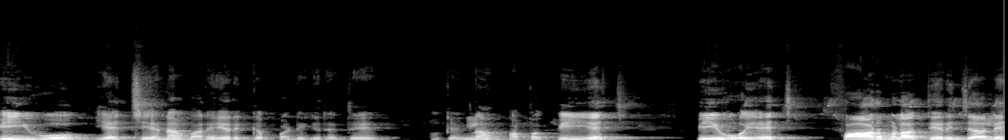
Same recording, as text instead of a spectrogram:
பிஓஹெச் என வரையறுக்கப்படுகிறது. ஓகேங்களா அப்போ பிஹெச் பிஓஹெச் ஃபார்முலா தெரிஞ்சாலே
